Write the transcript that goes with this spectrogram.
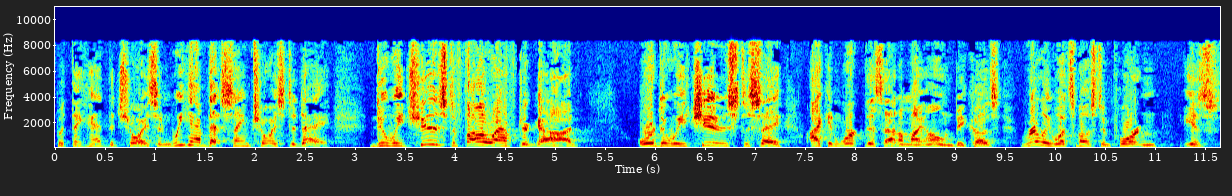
But they had the choice, and we have that same choice today. Do we choose to follow after God, or do we choose to say, I can work this out on my own because really what's most important is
